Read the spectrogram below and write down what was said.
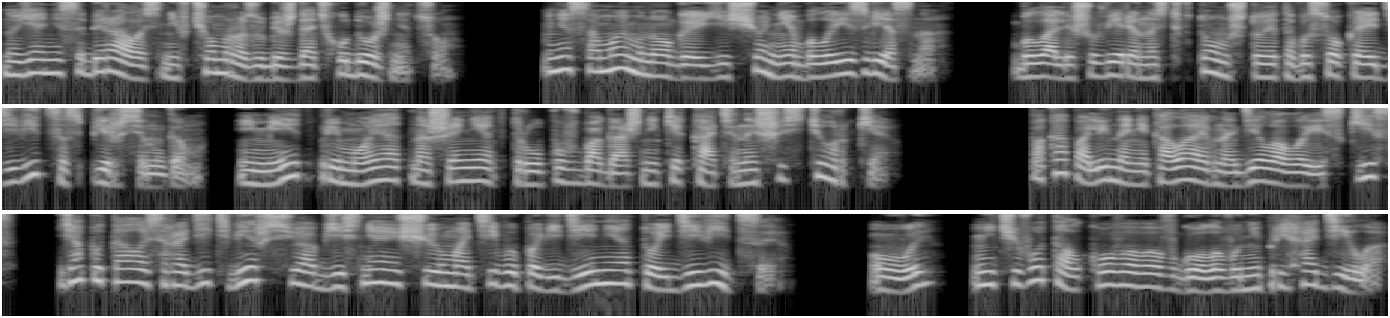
но я не собиралась ни в чем разубеждать художницу. Мне самой многое еще не было известно. Была лишь уверенность в том, что эта высокая девица с пирсингом имеет прямое отношение к трупу в багажнике Катиной шестерки. Пока Полина Николаевна делала эскиз, я пыталась родить версию, объясняющую мотивы поведения той девицы. Увы, ничего толкового в голову не приходило.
